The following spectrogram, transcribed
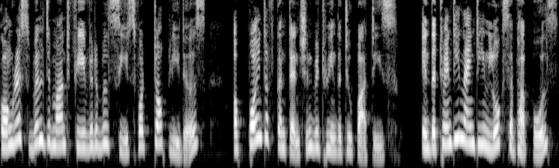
Congress will demand favorable seats for top leaders, a point of contention between the two parties. In the 2019 Lok Sabha polls,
